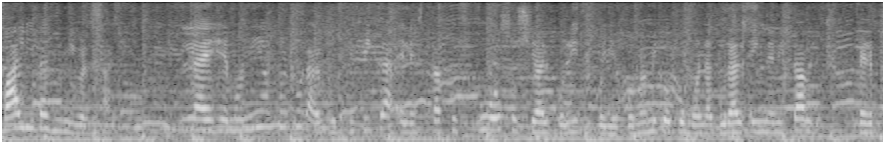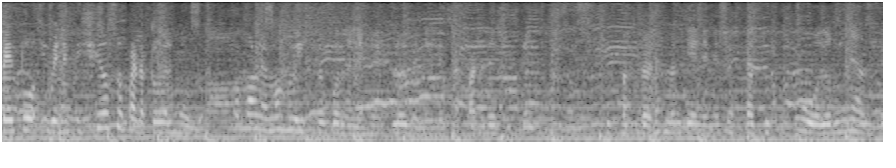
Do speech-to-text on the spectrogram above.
válida y universal. La hegemonía cultural justifica el status quo social, político y económico como natural e inevitable, perpetuo y beneficioso para todo el mundo, como lo hemos visto con el ejemplo de la iglesia Padre de Jesús. Sus pastores mantienen ese status quo dominante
